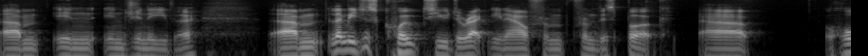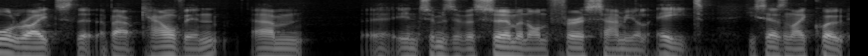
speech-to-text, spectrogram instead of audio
um, in in Geneva. Um, let me just quote to you directly now from from this book. Uh, Hall writes that about Calvin um, uh, in terms of a sermon on 1 Samuel 8. He says, and I quote,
